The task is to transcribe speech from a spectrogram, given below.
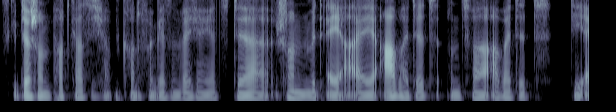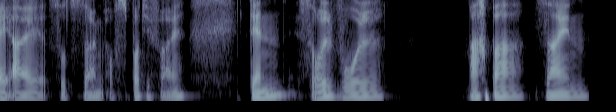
Es gibt ja schon einen Podcast, ich habe gerade vergessen, welcher jetzt, der schon mit AI arbeitet. Und zwar arbeitet die AI sozusagen auf Spotify. Denn es soll wohl machbar sein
